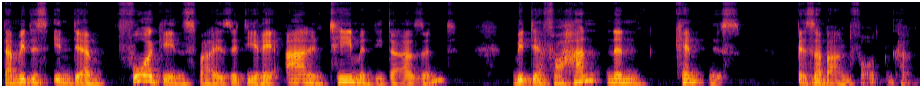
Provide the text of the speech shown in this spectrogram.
damit es in der Vorgehensweise die realen Themen, die da sind, mit der vorhandenen Kenntnis besser beantworten kann.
